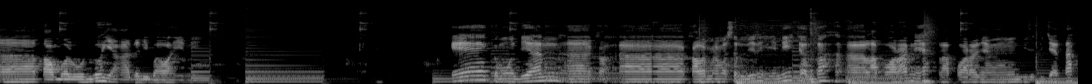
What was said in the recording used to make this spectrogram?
uh, tombol unduh yang ada di bawah ini Oke, kemudian uh, uh, kalau memang sendiri ini contoh uh, laporan ya, laporan yang bisa dicetak,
